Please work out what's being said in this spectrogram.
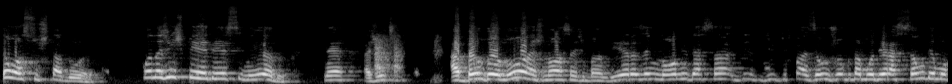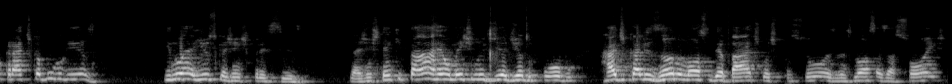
tão assustadora? Quando a gente perder esse medo, né, a gente abandonou as nossas bandeiras em nome dessa, de, de fazer o jogo da moderação democrática burguesa. E não é isso que a gente precisa. Né? A gente tem que estar realmente no dia a dia do povo, radicalizando o nosso debate com as pessoas, as nossas ações,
